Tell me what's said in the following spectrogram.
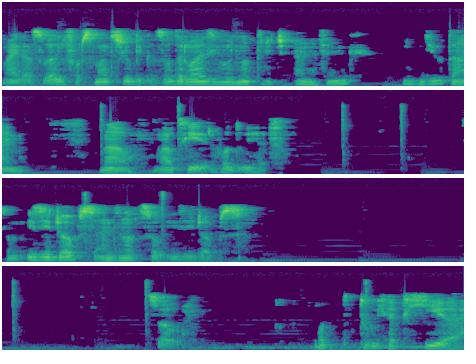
Might as well for smart shoe because otherwise you will not reach anything in due time. Now, out here, what do we have? Some easy jobs and not so easy jobs. So, what do we have here?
